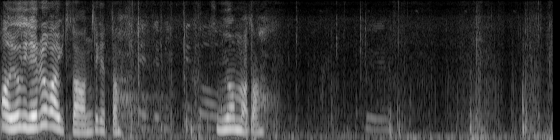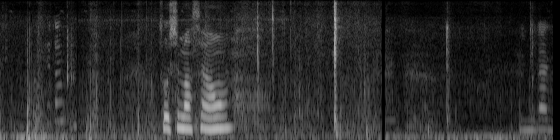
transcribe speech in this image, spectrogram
아 여기 내려가겠다. 안 되겠다. 위험하다. 조심하세요. 인간이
